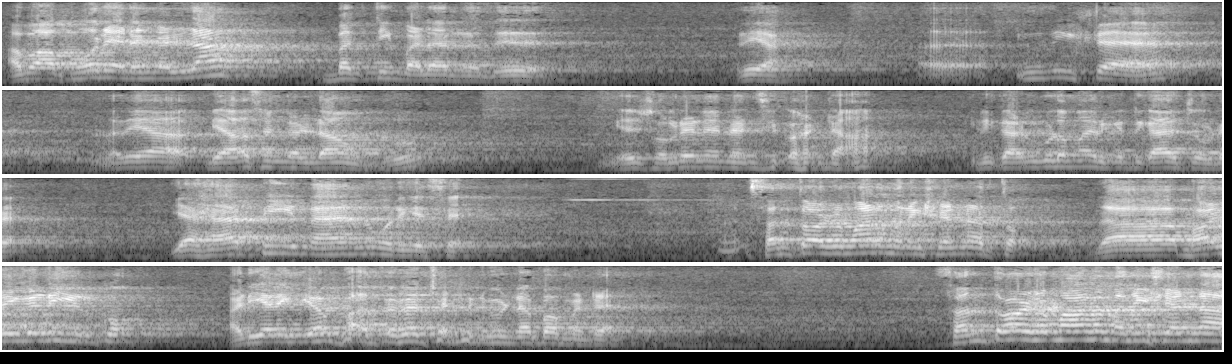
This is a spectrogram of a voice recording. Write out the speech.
அவ போன இடங்கள்லாம் பக்தி வளர்றது. இல்லையா? இங்கிலீஷில் நிறையா வியாசங்கள்லாம் உண்டு. இது சொல்கிறேன்னு நினச்சிக்க வேண்டாம். இதுக்கு அனுகூலமாக இருக்கிறதுக்காக சொல்கிறேன் எ ஹாப்பி மேன் ஒரு எஸ்ஸே சந்தோஷமான மனுஷன் அர்த்தம். வழிகளி இருக்கும். அடியலைங்கயோ பார்த்ததை சட்டுன்னு விண்ணப்பம் பண்ணுறேன் சந்தோஷமான மனுஷன்னா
